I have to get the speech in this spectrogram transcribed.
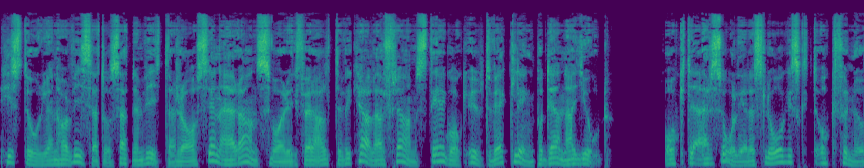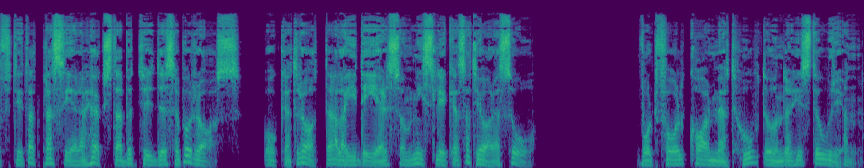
Historien har visat oss att den vita rasen är ansvarig för allt det vi kallar framsteg och utveckling på denna jord. Och det är således logiskt och förnuftigt att placera högsta betydelse på ras, och att rata alla idéer som misslyckas att göra så. Vårt folk har mött hot under historien,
